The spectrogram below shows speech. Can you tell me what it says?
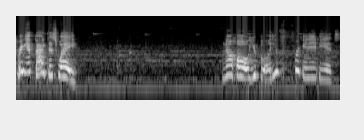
Bring it back this way! No, you you freaking idiots!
